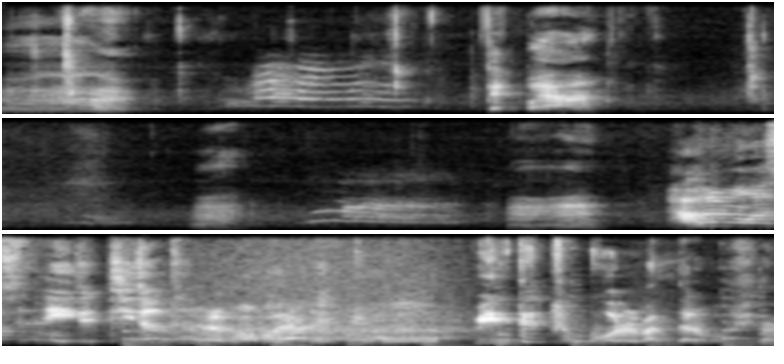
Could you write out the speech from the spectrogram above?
음! 민트 초코를 만들어 봅시다.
